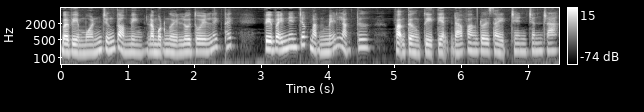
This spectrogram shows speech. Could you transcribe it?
Bởi vì muốn chứng tỏ mình là một người lôi tôi lếch thách, vì vậy nên trước mặt Mễ Lạc Tư, Phạm Tường tùy tiện đã văng đôi giày trên chân ra.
